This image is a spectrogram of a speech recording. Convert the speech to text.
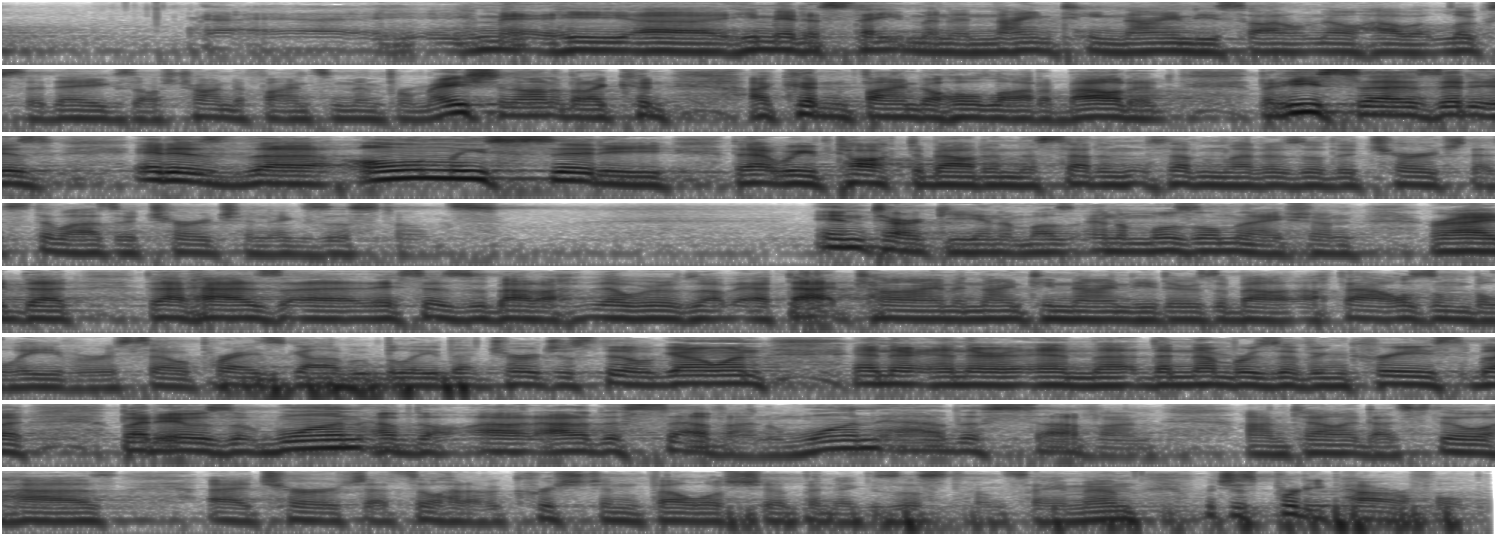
he, uh, he made a statement in 1990, so I don't know how it looks today because I was trying to find some information on it, but I couldn't, I couldn't find a whole lot about it. But he says it is, it is the only city that we've talked about in the seven, seven letters of the church that still has a church in existence in Turkey, in a, Muslim, in a Muslim nation, right? That, that has, uh, it says about, a, there was, at that time in 1990, there's about a thousand believers. So praise God, we believe that church is still going and, and, and the, the numbers have increased. But, but it was one of the, out of the seven, one out of the seven, I'm telling you, that still has a church, that still had a Christian fellowship in existence. Amen? Which is pretty powerful.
